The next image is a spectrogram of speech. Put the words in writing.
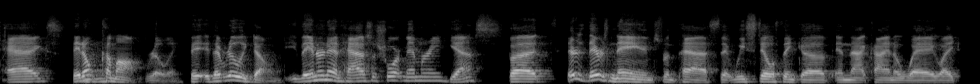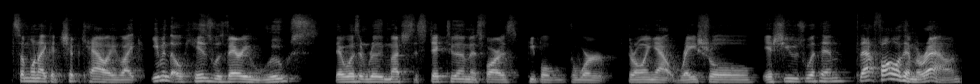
tags, they don't mm-hmm. come off really. They, they really don't. The internet has a short memory, yes, but there's there's names from the past that we still think of in that kind of way. Like someone like a Chip Kelly, like even though his was very loose, there wasn't really much to stick to him as far as people were throwing out racial issues with him. That followed him around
